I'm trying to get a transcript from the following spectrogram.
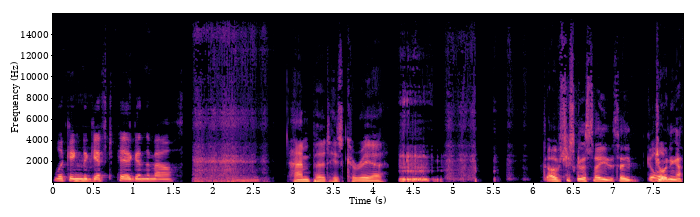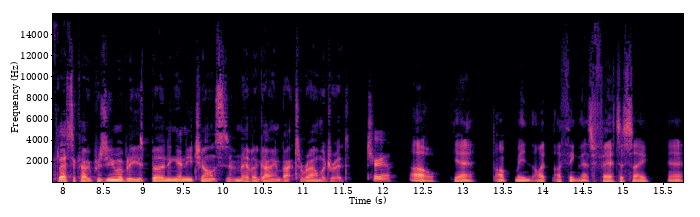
Looking mm. the gift pig in the mouth. Hampered his career. I was just going to say, so Go joining on. Atletico presumably is burning any chances of him ever going back to Real Madrid. True. Oh, yeah. I mean, I, I think that's fair to say. Yeah.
